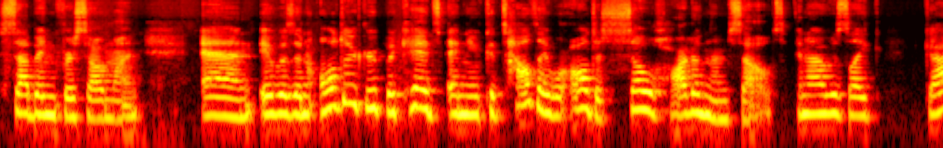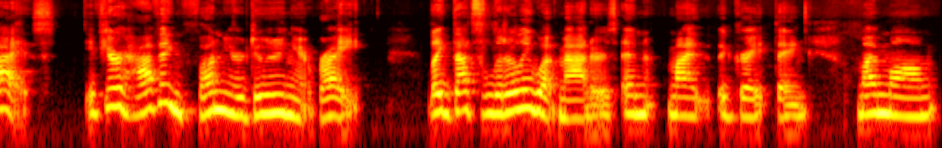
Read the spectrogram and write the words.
subbing for someone and it was an older group of kids and you could tell they were all just so hard on themselves and I was like, "Guys, if you're having fun, you're doing it right. Like that's literally what matters. And my the great thing, my mom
